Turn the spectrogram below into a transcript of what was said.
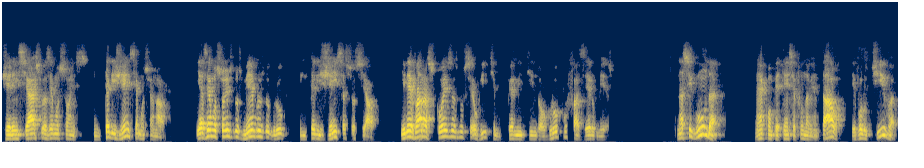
gerenciar suas emoções, inteligência emocional, e as emoções dos membros do grupo, inteligência social, e levar as coisas no seu ritmo, permitindo ao grupo fazer o mesmo. Na segunda né, competência fundamental, evolutiva,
